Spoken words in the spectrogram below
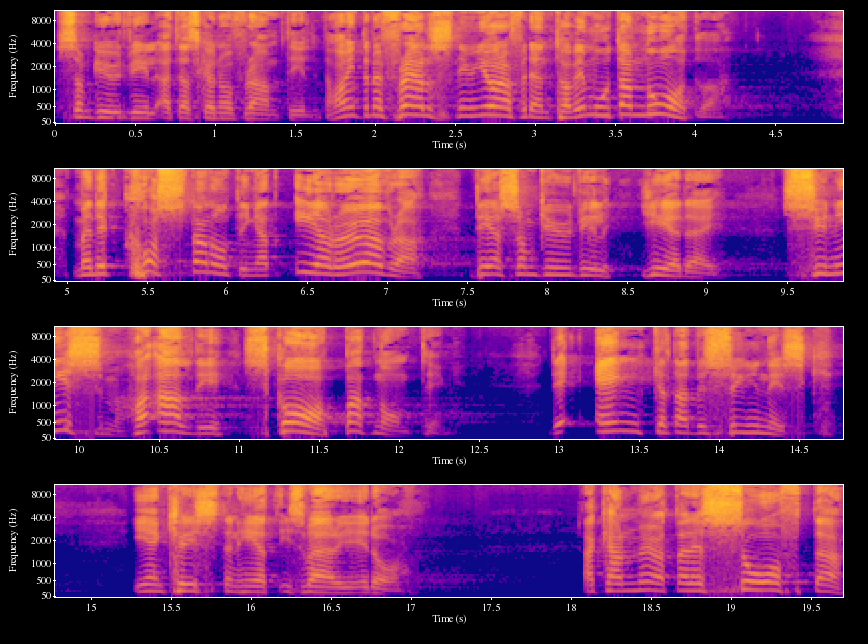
som Gud vill att jag ska nå fram till. Det har inte med frälsning att göra, för den tar vi emot av nåd. Va? Men det kostar någonting att erövra det som Gud vill ge dig. Cynism har aldrig skapat någonting. Det är enkelt att bli cynisk i en kristenhet i Sverige idag. Jag kan möta det så ofta.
